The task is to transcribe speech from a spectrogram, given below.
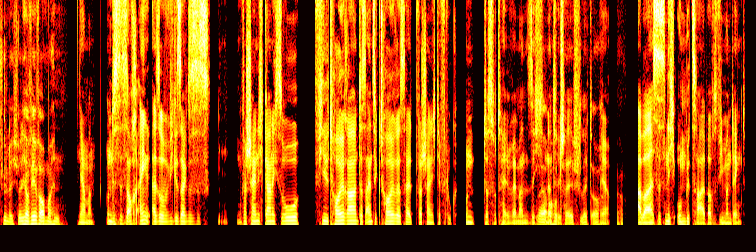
Fühle ich. Will ich auf jeden Fall auch mal hin. Ja, Mann. Und es ist auch, ein, also wie gesagt, es ist wahrscheinlich gar nicht so viel teurer. Das einzig teure ist halt wahrscheinlich der Flug und das Hotel, wenn man sich Ja, natürlich. Hotel vielleicht auch. Ja. Aber es ist nicht unbezahlbar, wie man denkt.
